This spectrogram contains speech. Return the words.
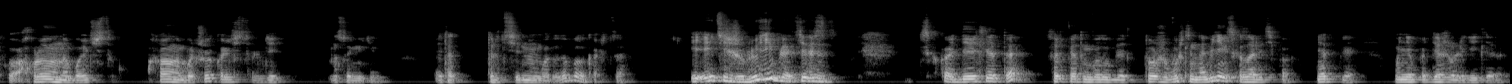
такое охрененное количество, охрененное большое количество людей на свой митинг. Это в 37 году, да, было, кажется? И эти же люди, блядь, через сколько, 9 лет, да? В 45 году, блядь, тоже вышли на митинг и сказали, типа, нет, блядь, мы не поддерживали Гитлера.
